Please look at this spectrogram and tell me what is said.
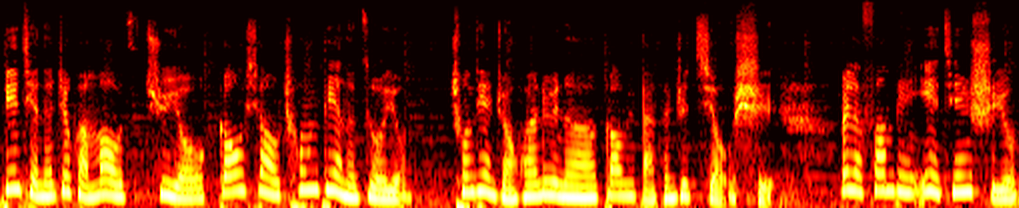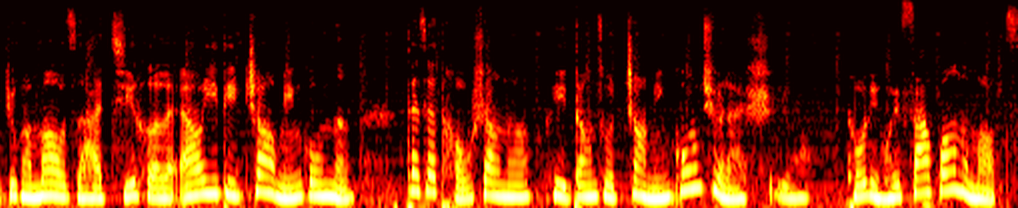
并且呢，这款帽子具有高效充电的作用，充电转换率呢高于百分之九十。为了方便夜间使用，这款帽子还集合了 LED 照明功能，戴在头上呢可以当做照明工具来使用，头顶会发光的帽子。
